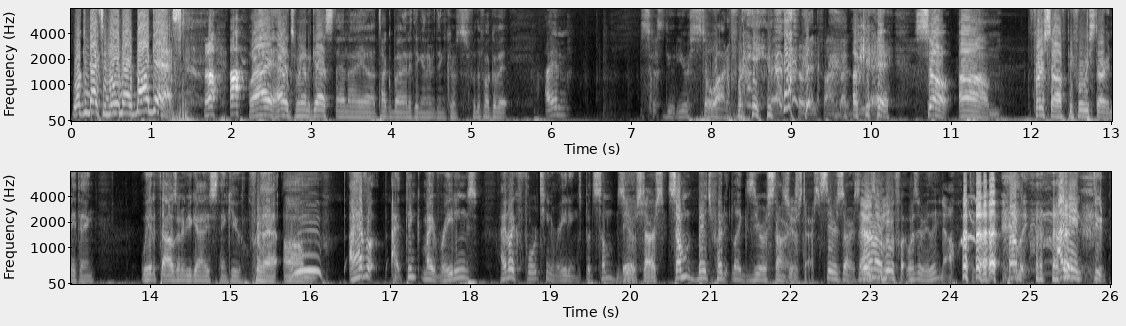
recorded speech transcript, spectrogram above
Welcome back to No Mac Podcast. well, hi, Alex. We're on a guest, and I uh, talk about anything and everything 'cause for the fuck of it. I am disgusted, dude. You're so out of frame. That's totally fine by me. okay, so um, first off, before we start anything, we had a thousand of you guys. Thank you for that. Um, I have a. I think my ratings. I have like 14 ratings, but some Zero stars? Some bitch put like zero stars. Zero stars. Zero stars. It I don't know who the fuck was it really. No. Probably. I mean, dude,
